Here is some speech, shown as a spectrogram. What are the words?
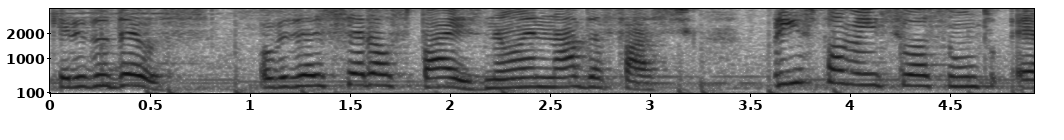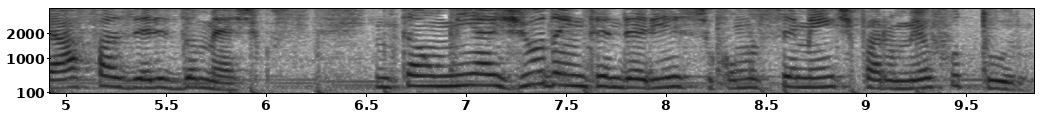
Querido Deus, obedecer aos pais não é nada fácil, principalmente se o assunto é afazeres domésticos. Então, me ajuda a entender isso como semente para o meu futuro.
